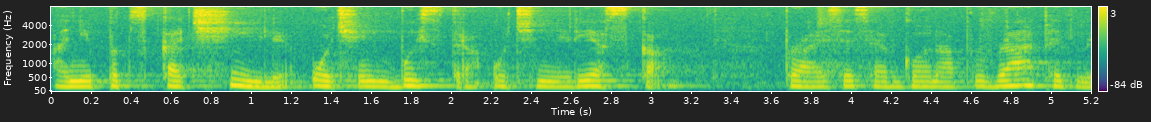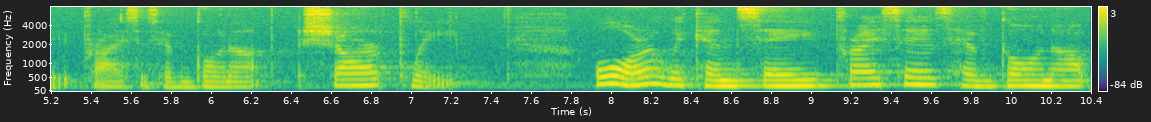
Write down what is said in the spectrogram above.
Они подскочили очень быстро, очень резко. Prices have gone up rapidly. Prices have gone up sharply. Or we can say prices have gone up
